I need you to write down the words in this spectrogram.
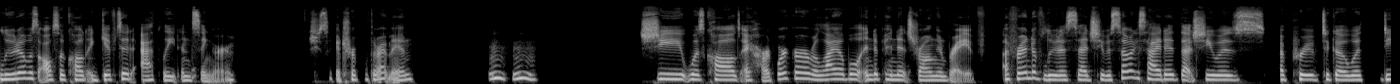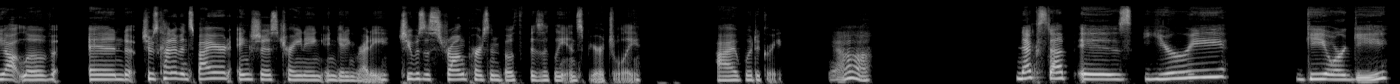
Luda was also called a gifted athlete and singer. She's like a triple threat, man. Mm-hmm. She was called a hard worker, reliable, independent, strong, and brave. A friend of Luda said she was so excited that she was approved to go with Dyatlov, and she was kind of inspired, anxious, training, and getting ready. She was a strong person, both physically and spiritually. I would agree. yeah. Next up is Yuri Georgi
